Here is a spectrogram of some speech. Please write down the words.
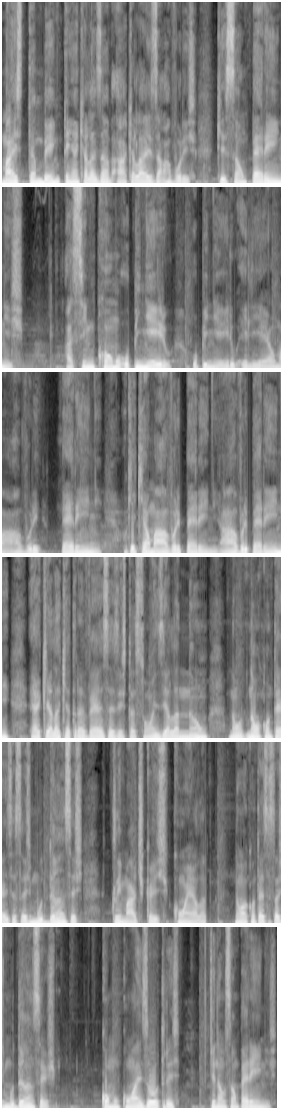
mas também tem aquelas, aquelas árvores que são perenes, assim como o pinheiro. O pinheiro ele é uma árvore perene. O que, que é uma árvore perene? A árvore perene é aquela que atravessa as estações e ela não, não, não acontece essas mudanças climáticas com ela. Não acontece essas mudanças como com as outras que não são perenes.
